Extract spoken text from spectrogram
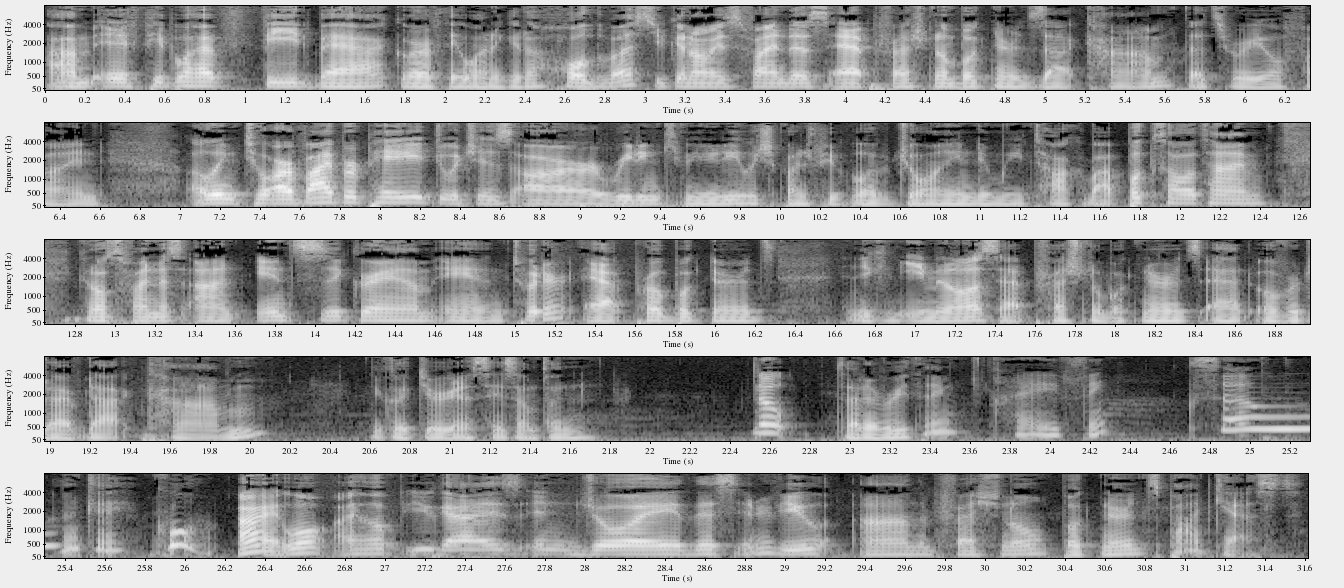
Um, if people have feedback or if they want to get a hold of us, you can always find us at professionalbooknerds.com. That's where you'll find a link to our Viber page, which is our reading community, which a bunch of people have joined, and we talk about books all the time. You can also find us on Instagram and Twitter at ProBookNerds, and you can email us at professionalbooknerds at overdrive.com. You looked like you were going to say something. nope Is that everything? i think so Okay, cool. All right, well, I hope you guys enjoy this interview on the Professional Book Nerds podcast.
